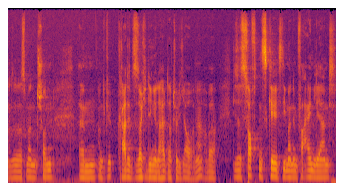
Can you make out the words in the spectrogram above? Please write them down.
Also dass man schon, ähm, und ge- gerade solche Dinge halt natürlich auch, ne? aber diese soften Skills, die man im Verein lernt,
